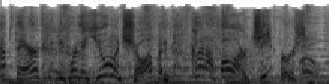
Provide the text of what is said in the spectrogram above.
Up there before the humans show up and cut off all our jeepers. There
